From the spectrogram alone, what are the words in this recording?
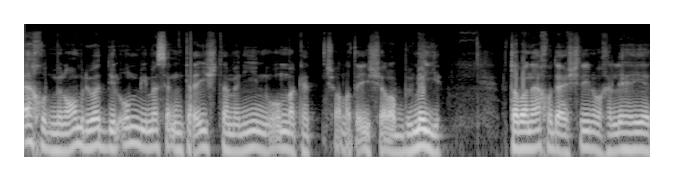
آخد من عمري وأدي لأمي مثلا تعيش 80 وأمك إن شاء الله تعيش يا رب 100 طب أنا آخد 20 وأخليها هي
